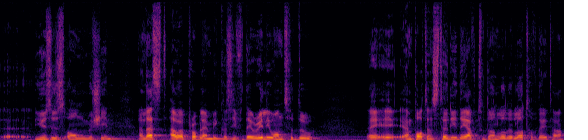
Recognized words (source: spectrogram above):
uh, user's own machine. And that's our problem because if they really want to do an important study, they have to download a lot of data.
